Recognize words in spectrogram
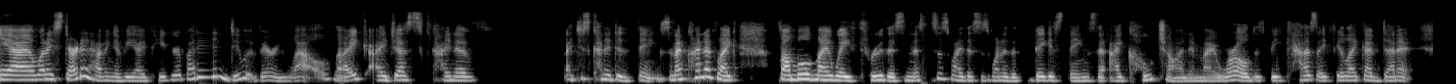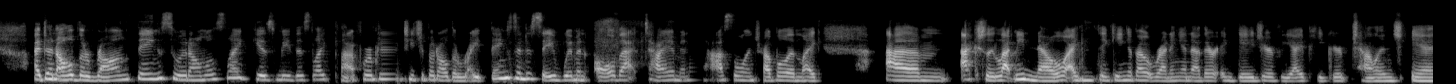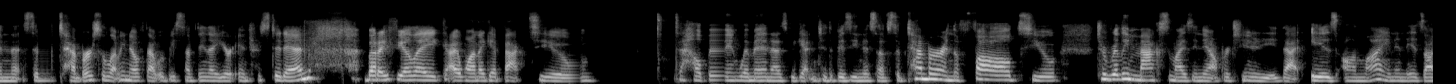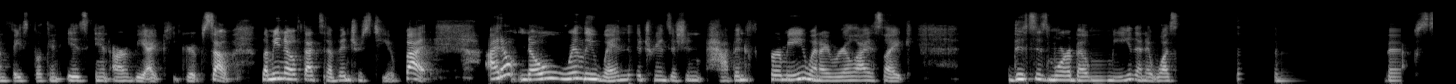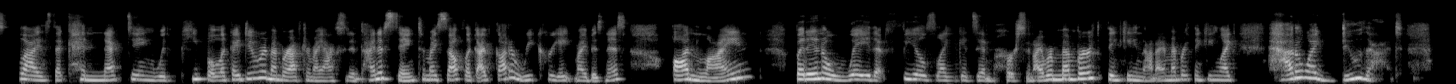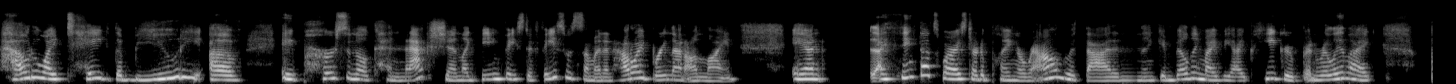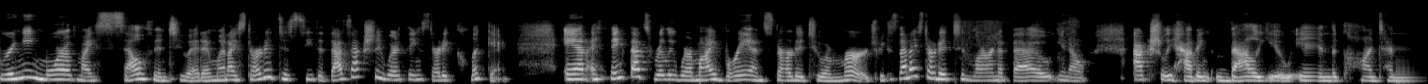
And when i started having a vip group i didn't do it very well like. I just kind of I just kind of did things. And I've kind of like fumbled my way through this. And this is why this is one of the biggest things that I coach on in my world, is because I feel like I've done it. I've done all the wrong things. So it almost like gives me this like platform to teach about all the right things and to save women all that time and hassle and trouble. And like, um, actually let me know. I'm thinking about running another Engage Your VIP group challenge in September. So let me know if that would be something that you're interested in. But I feel like I want to get back to to helping women as we get into the busyness of September and the fall to to really maximizing the opportunity that is online and is on Facebook and is in our VIP group. So let me know if that's of interest to you. But I don't know really when the transition happened for me when I realized like this is more about me than it was realize that connecting with people like i do remember after my accident kind of saying to myself like i've got to recreate my business online but in a way that feels like it's in person. I remember thinking that. I remember thinking like how do i do that? How do i take the beauty of a personal connection like being face to face with someone and how do i bring that online? And I think that's where I started playing around with that and like in building my VIP group and really like bringing more of myself into it. And when I started to see that that's actually where things started clicking. And I think that's really where my brand started to emerge because then I started to learn about, you know, actually having value in the content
